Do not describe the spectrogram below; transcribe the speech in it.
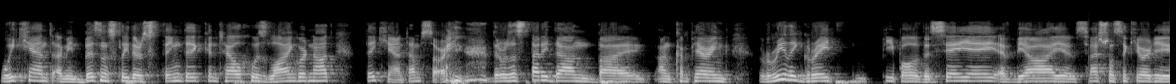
we can't i mean business leaders think they can tell who's lying or not. They can't. I'm sorry. There was a study done by on comparing really great people the cia fbi national security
